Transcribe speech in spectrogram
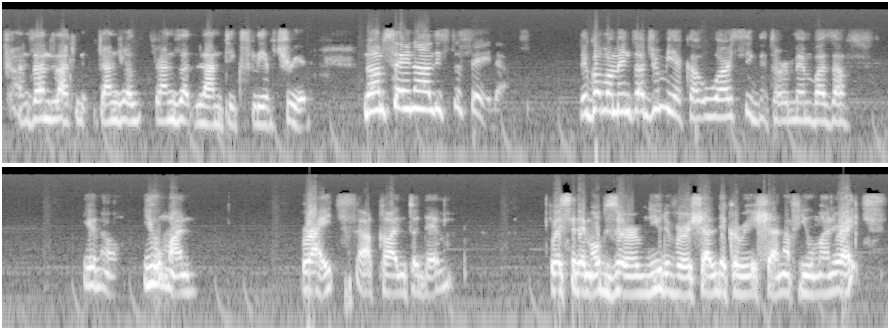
transatlantic, transatlantic slave trade. Now I'm saying all this to say that the government of Jamaica, who are signatory members of, you know, human rights, according to them, we see them observe the Universal Declaration of Human Rights.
